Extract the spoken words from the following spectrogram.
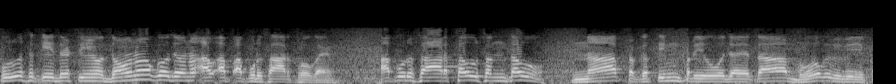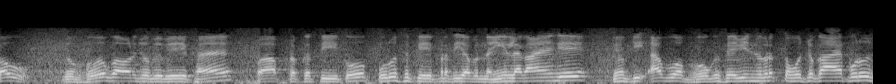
पुरुष की दृष्टि में दोनों को दोनों अब अपुरुषार्थ हो गए। अपुरुषार्थ संत न प्रकृतिम प्रयोजयता भोग विवेक जो भोग और जो विवेक है वह आप प्रकृति को पुरुष के प्रति अब नहीं लगाएँगे, क्योंकि अब वह भोग से भी निवृत्त हो चुका है पुरुष।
